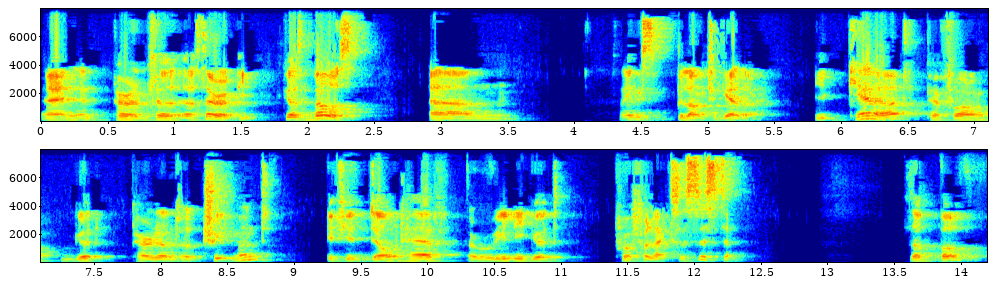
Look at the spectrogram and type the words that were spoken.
and, and periodontal uh, therapy, because both um, things belong together. You cannot perform good periodontal treatment if you don't have a really good prophylaxis system. So both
